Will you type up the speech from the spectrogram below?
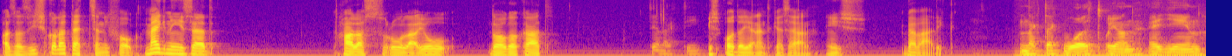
az az iskola tetszeni fog. Megnézed, hallasz róla jó dolgokat, Tényleg ti. és oda jelentkezel, és beválik. Nektek volt olyan egyén,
